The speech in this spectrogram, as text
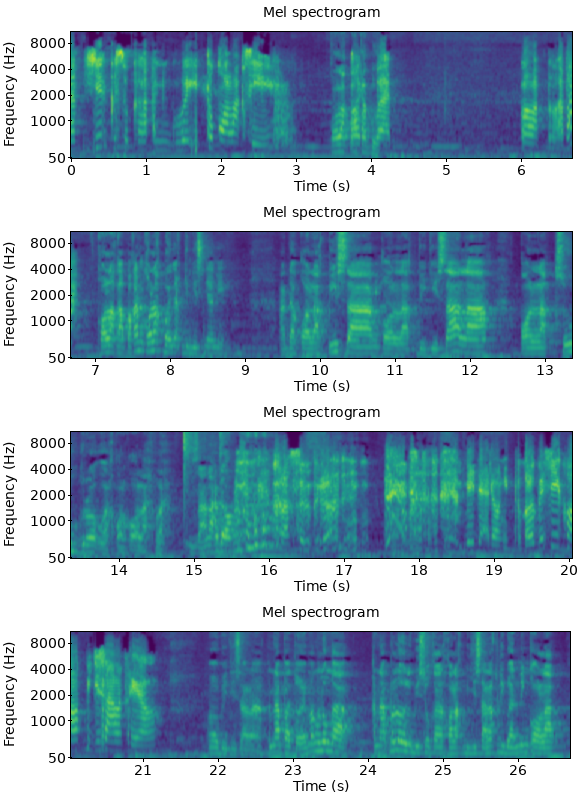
takjil kesukaan gue itu kolak sih Kolak apa tuh? Kolak tuh apa Kolak apa kan kolak banyak jenisnya nih. Ada kolak pisang, kolak biji salak, kolak sugro. Wah, kol-kolah. Wah, salah dong. kolak sugro beda dong itu kalau gue sih kolak biji salak real oh, biji salak. Kenapa tuh? Emang lu nggak kenapa lu lebih suka kolak biji salak dibanding kolak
